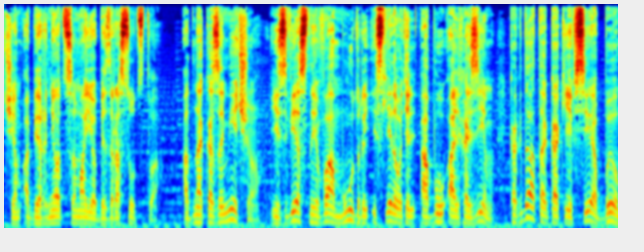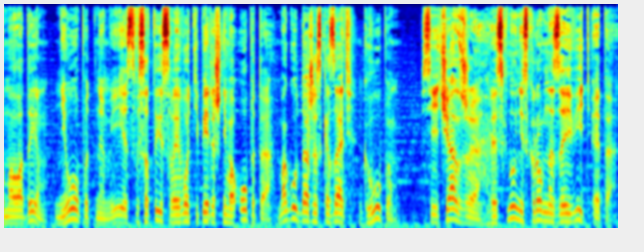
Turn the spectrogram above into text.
чем обернется мое безрассудство. Однако замечу, известный вам мудрый исследователь Абу Аль-Хазим когда-то, как и все, был молодым, неопытным и с высоты своего теперешнего опыта, могу даже сказать, глупым. Сейчас же рискну нескромно заявить это.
